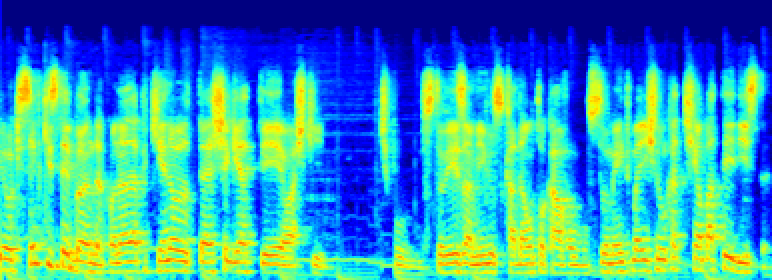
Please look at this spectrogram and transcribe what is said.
eu que sempre quis ter banda. Quando eu era pequeno, eu até cheguei a ter, eu acho que, tipo, os três amigos, cada um tocava um instrumento, mas a gente nunca tinha baterista.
